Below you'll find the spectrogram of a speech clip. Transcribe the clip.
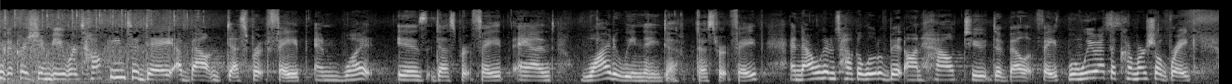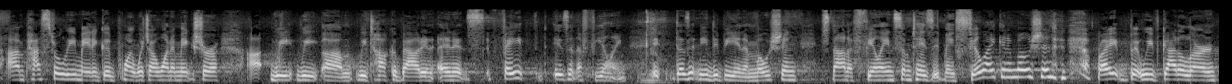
To the Christian View. We're talking today about desperate faith and what is desperate faith and why do we need de- desperate faith. And now we're going to talk a little bit on how to develop faith. When we were at the commercial break, um, Pastor Lee made a good point, which I want to make sure uh, we, we, um, we talk about. And, and, it's faith isn't a feeling. It doesn't need to be an emotion. It's not a feeling. Sometimes it may feel like an emotion, right? But we've got to learn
